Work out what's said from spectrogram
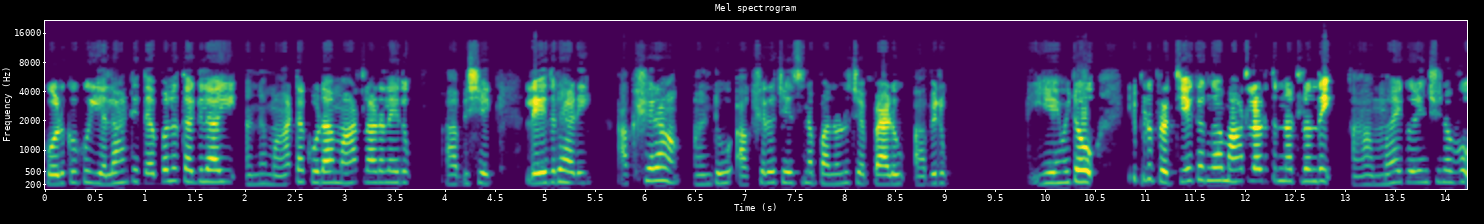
కొడుకుకు ఎలాంటి దెబ్బలు తగిలాయి? అన్న మాట కూడా మాట్లాడలేదు అభిషేక్. లేదు డాడీ అక్షర అంటూ అక్షర చేసిన పనులు చెప్పాడు అభిరు ఏమిటో ఇప్పుడు ప్రత్యేకంగా మాట్లాడుతున్నట్లుంది. ఆ అమ్మాయి గురించి నువ్వు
